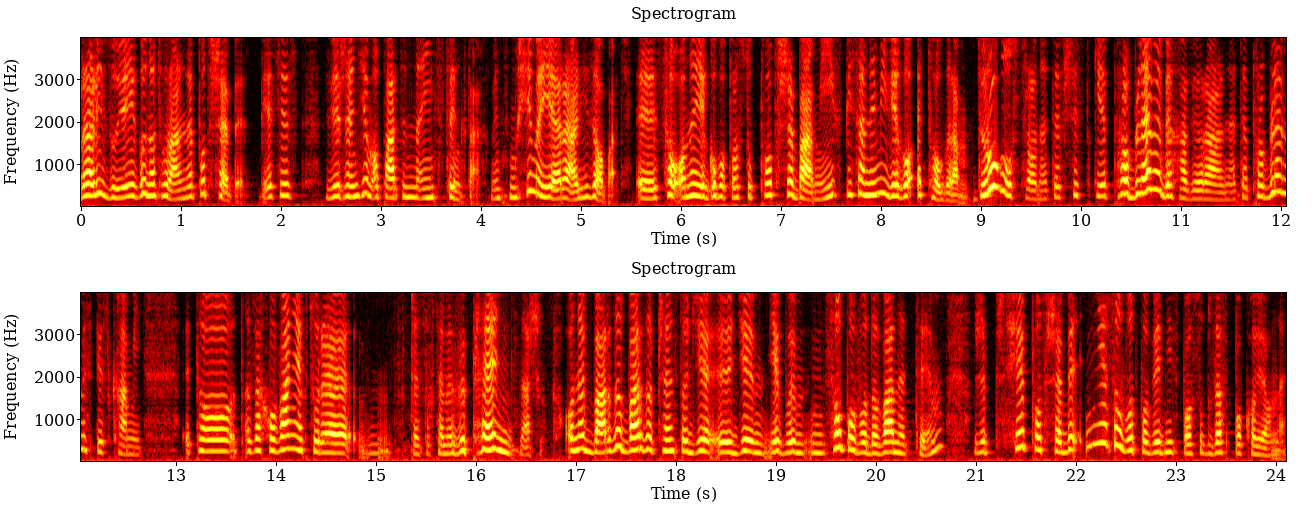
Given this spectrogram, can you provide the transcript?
realizuje jego naturalne potrzeby. Pies jest zwierzęciem opartym na instynktach, więc musimy je realizować. Y, są one jego po prostu potrzebami wpisanymi w jego etogram. Drugą stronę, te wszystkie problemy behawioralne, te problemy z pieskami, to zachowania, które mm, często chcemy wyplenić z naszych, one bardzo, bardzo często dzie, y, dzie, jakby mm, są powodowane tym, że psie potrzeby nie są w odpowiedni sposób zaspokojone.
